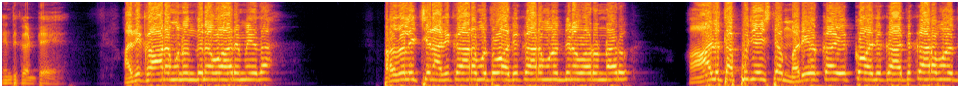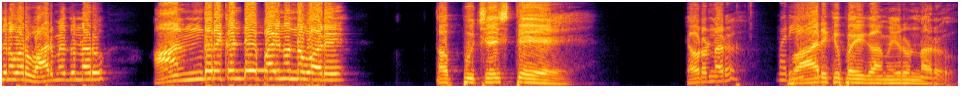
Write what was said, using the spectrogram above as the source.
ఎందుకంటే అధికారమునందిన వారి మీద ప్రజలిచ్చిన అధికారముతో అధికారమునందిన వారు ఉన్నారు. వాళ్ళు తప్పు చేస్తే మరి యొక్క ఎక్కువ అధిక అధికారమునందిన వారు వారి మీద ఉన్నారు. అందరికంటే పైన వారే తప్పు చేస్తే ఎవరున్నారు? మరి వారికి పైగా మీరున్నారు.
